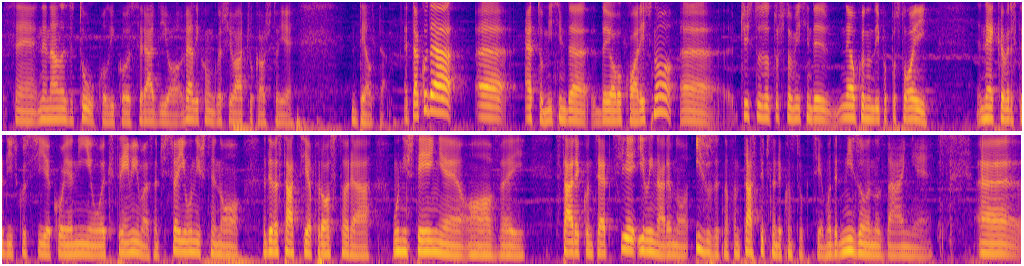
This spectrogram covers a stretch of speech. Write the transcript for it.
se ne nalaze tu koliko se radi o velikom oglašivaču kao što je Delta. E, tako da, e, eto, mislim da, da je ovo korisno, e, čisto zato što mislim da je neophodno da ipak postoji neka vrsta diskusije koja nije u ekstremima, znači sve je uništeno, devastacija prostora, uništenje ovaj, stare koncepcije ili naravno izuzetno fantastična rekonstrukcija, modernizovano zdanje, e,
